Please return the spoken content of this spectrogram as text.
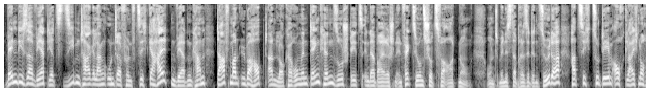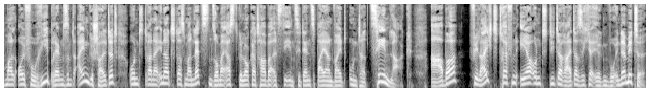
wenn dieser Wert jetzt sieben Tage lang unter 50 gehalten werden kann, darf man überhaupt an Lockerungen denken, so steht's in der bayerischen Infektionsschutzverordnung. Und Ministerpräsident Söder hat sich zudem auch gleich nochmal euphoriebremsend eingeschaltet und daran erinnert, dass man letzten Sommer erst gelockert habe, als die Inzidenz bayernweit unter 10 lag. Aber Vielleicht treffen er und Dieter Reiter sich ja irgendwo in der Mitte.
